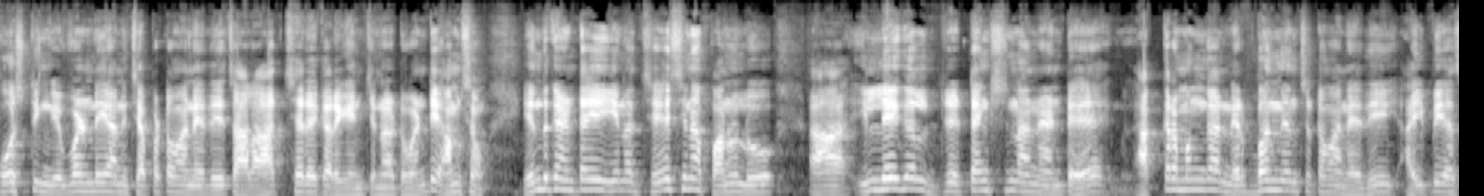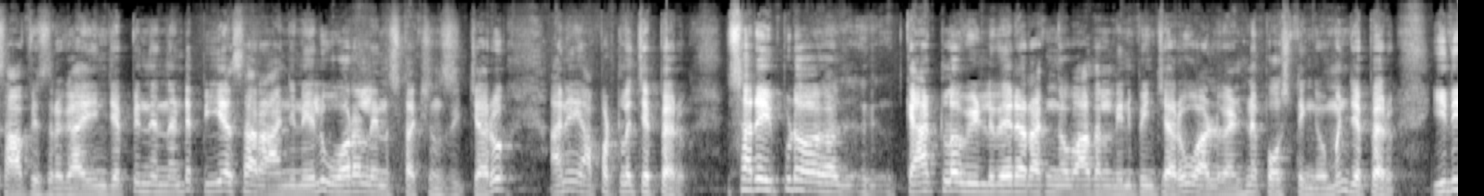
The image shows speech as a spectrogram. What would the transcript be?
పోస్టింగ్ ఇవ్వండి అని చెప్పటం అనేది చాలా ఆశ్చర్యకరిగించినటువంటి అంశం. ఎందుకంటే ఈయన చేసిన పనులు ఇల్లీగల్ డిటెన్షన్ అని అంటే అక్రమంగా నిర్బంధించడం అనేది ఐపీఎస్ ఆఫీసర్గా ఈయన చెప్పింది ఏంటంటే పిఎస్ఆర్ ఆంజనేయులు ఓరల్ ఇన్స్ట్రక్షన్స్ ఇచ్చారు అని అప్పట్లో చెప్పారు. సరే ఇప్పుడు క్యాట్లో వీళ్ళు వేరే రకంగా వాదనలు వినిపించారు వాళ్ళు వెంటనే పోస్టింగ్ ఇవ్వమని చెప్పారు. ఇది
